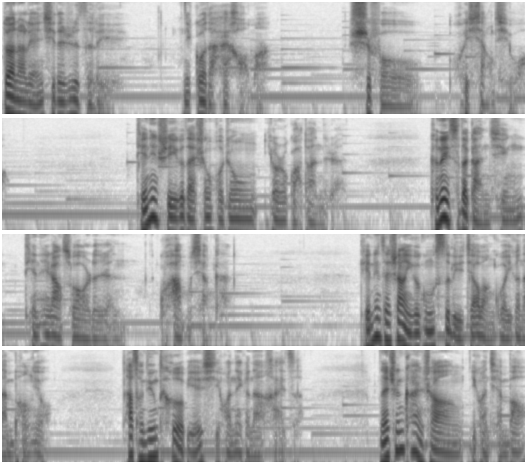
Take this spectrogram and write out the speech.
断了联系的日子里，你过得还好吗？是否会想起我？甜甜是一个在生活中优柔寡断的人，可那次的感情，甜甜让所有的人刮目相看。甜甜在上一个公司里交往过一个男朋友，她曾经特别喜欢那个男孩子。男生看上一款钱包，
